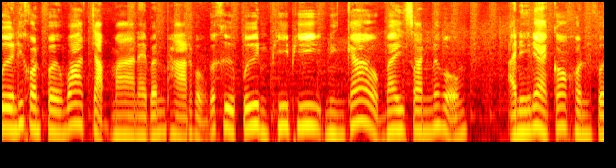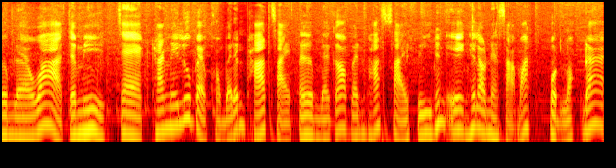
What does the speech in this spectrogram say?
ปืนที่คอนเฟิร์มว่าจับมาในบันพาผมก็คือปืน PP 19 b i s o n นะผม อันนี้เนี่ยก็คอนเฟิร์มแล้วว่าจะมีแจกทั้งในรูปแบบของ b a t t l e Pass สายเติม แล้วก็ b a t t l e Pass สายฟรีนั่นเองให้เราเนี่ยสามารถปลดล็อกได้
